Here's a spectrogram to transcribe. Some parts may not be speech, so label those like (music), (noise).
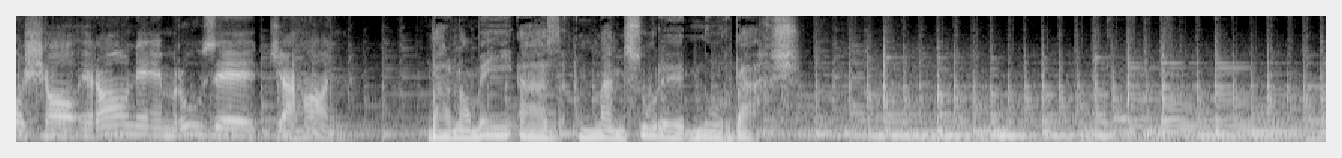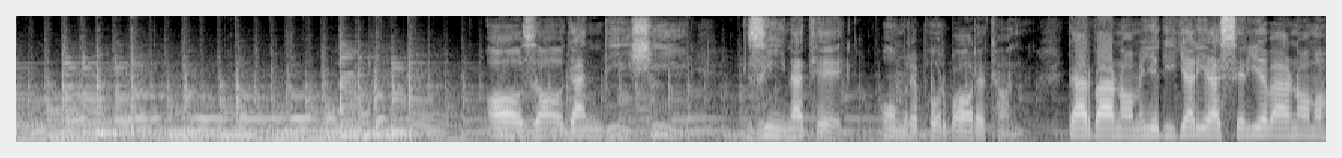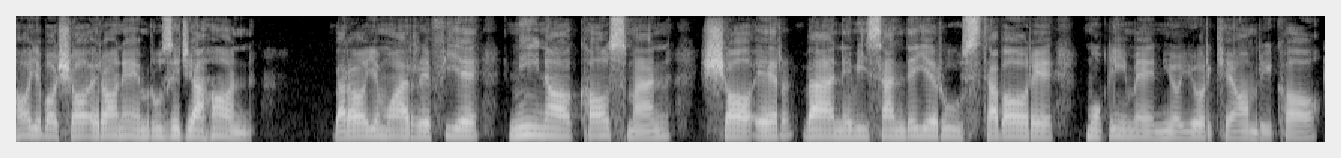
با شاعران امروز جهان. برنامه ای از منصور نوربخش. آزاداندیشی زینت عمر پربارتان. در برنامه دیگری از سری برنامه های با شاعران امروز جهان برای معرفی نینا کاسمن شاعر و نویسنده روستبار مقیم نیویورک آمریکا.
